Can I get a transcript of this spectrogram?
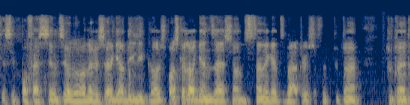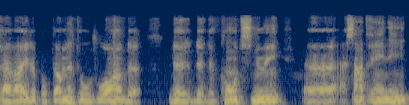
que c'est pas facile. On a réussi à garder l'école. Je pense que l'organisation du Titan Acadie Batters a fait tout un, tout un travail pour permettre aux joueurs de, de, de, continuer euh, à s'entraîner.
